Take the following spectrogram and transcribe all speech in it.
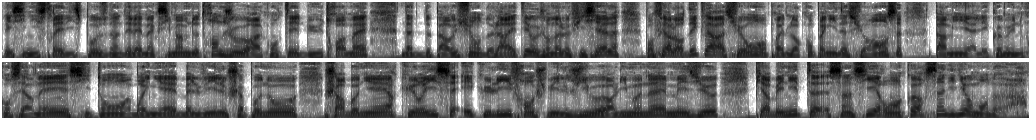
Les sinistrés disposent d'un délai maximum de 30 jours à compter du 3 mai, date de parution de l'arrêté au journal officiel, pour faire leur déclaration auprès de leur compagnie d'assurance. Parmi les communes concernées, citons Brignais, Belleville, Chaponneau, Charbonnière, Curis, Écully, Francheville, Givors, Limonest, Mézieux, Pierre-Bénite, Saint-Cyr ou encore Saint-Didier-au-Mont-d'Or.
